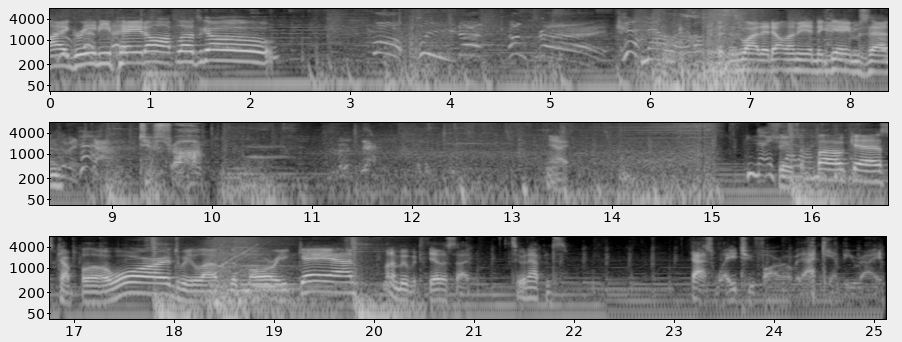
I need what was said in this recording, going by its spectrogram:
My greedy paid off. Let's go. For queen and country. Malware uploaded. This is why they don't let me into games then. Too strong. Yeah. Nice Choose a focus. Couple of awards. We love the Morrigan. I'm gonna move it to the other side. See what happens. That's way too far over. That can't be right.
